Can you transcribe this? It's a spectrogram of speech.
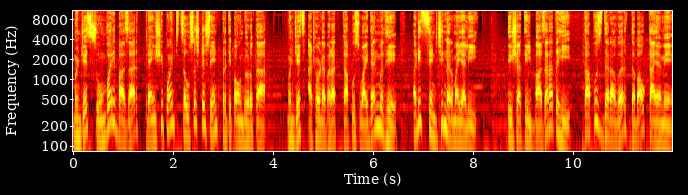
म्हणजेच सोमवारी बाजार त्र्याऐंशी पॉईंट चौसष्ट सेंट प्रतिपाऊंडवर होता. म्हणजेच आठवड्याभरात कापूस वायद्यांमध्ये अडीच सेंटची नरमाई आली. देशातील बाजारातही कापूस दरावर दबाव कायम. आहे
